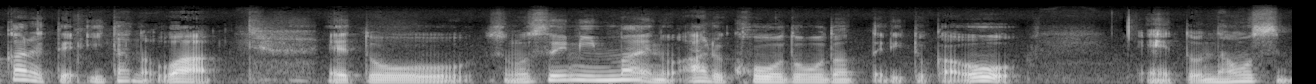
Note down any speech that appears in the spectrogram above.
かれていたのは、えっと、その睡眠前のある行動だったりとかを、えっと、直す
